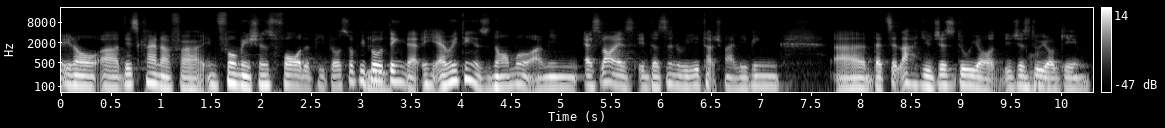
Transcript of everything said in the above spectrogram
you know, uh, this kind of uh, informations for the people. So people Mm. think that hey, everything is normal. I mean, as long as it doesn't really touch my living, uh, that's it lah. You just do your you just do your game.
